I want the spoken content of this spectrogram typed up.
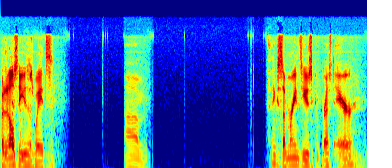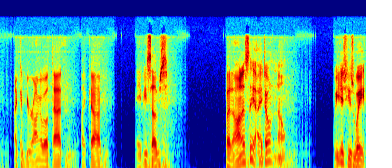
but it also uses weights. Um, I think submarines use compressed air. I could be wrong about that, like uh, Navy subs. But honestly, I don't know. We just use weight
